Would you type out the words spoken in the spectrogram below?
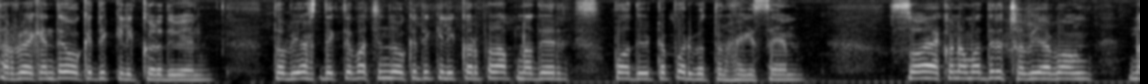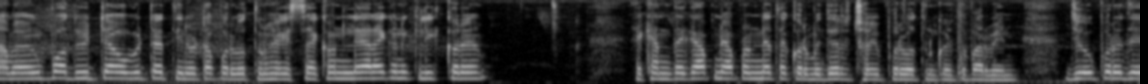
তারপর এখান থেকে ওকেতে ক্লিক করে দিবেন। তো বিয়ার্স দেখতে পাচ্ছেন যে ওকেতে ক্লিক করার পর আপনাদের পদবিটা পরিবর্তন হয়ে গেছে। সো এখন আমাদের ছবি এবং নাম এবং পদবিটা, ওবিটা তিনোটা পরিবর্তন হয়ে গেছে। এখন লেয়ার আইকনে ক্লিক করে এখান থেকে আপনি আপনার নেতা কর্মীদের ছবি পরিবর্তন করতে পারবেন। যে উপরে যে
